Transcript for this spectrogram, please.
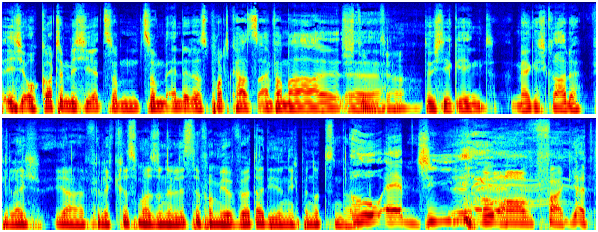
ich oh Gotte mich hier zum, zum Ende des Podcasts einfach mal Stimmt, äh, ja. durch die Gegend, merke ich gerade. Vielleicht, ja, vielleicht kriegst du mal so eine Liste von mir Wörter, die du nicht benutzen darfst. OMG. Oh, oh, fuck, jetzt.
